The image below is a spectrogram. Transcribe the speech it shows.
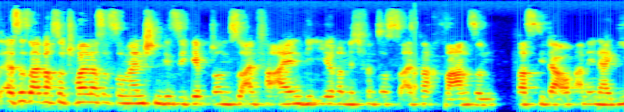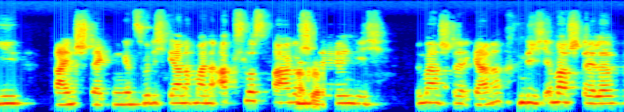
es ist einfach so toll, dass es so Menschen wie Sie gibt und so ein Verein wie Ihren. Ich finde das einfach Wahnsinn, was Sie da auch an Energie reinstecken. Jetzt würde ich gerne noch mal eine Abschlussfrage Danke. stellen, die ich immer stelle, gerne, die ich immer stelle.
